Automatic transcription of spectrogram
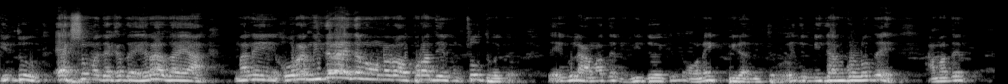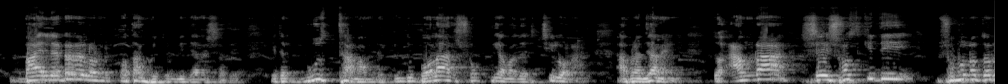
কিন্তু একসময় দেখা যায়, এরা যায়া মানে ওরা নিজেরাই যেন ওনারা অপরাধী এরকম চলতে হইতো। এগুলো আমাদের হৃদয়ে কিন্তু অনেক পীড়া দিত এই যে মিজান বলল যে, আমাদের বাইলেটারাল অনেক কথা হইতো মিজানের সাথে। এটা বুঝতাম আমরা, কিন্তু বলার শক্তি আমাদের ছিল না। আপনারা জানেন? তো আমরা সেই সংস্কৃতি সুবর্ণতর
